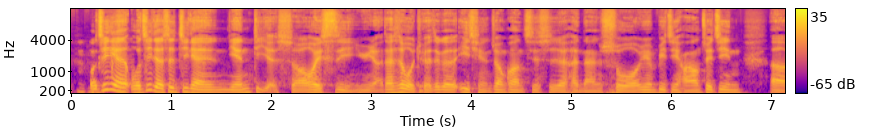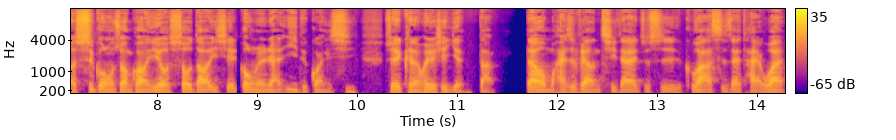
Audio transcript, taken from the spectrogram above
我今年我记得是今年年底的时候会试营运啊，但是我觉得这个疫情的状况其实很难说，因为毕竟好像最近呃施工的状况也有受到一些工人染疫的关系，所以可能会有些延宕。但我们还是非常期待，就是库哈斯在台湾。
